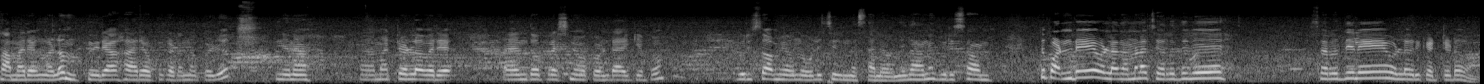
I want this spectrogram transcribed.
സമരങ്ങളും നിരാഹാരമൊക്കെ കിടന്നപ്പോൾ ഇങ്ങനെ മറ്റുള്ളവർ എന്തോ പ്രശ്നമൊക്കെ ഉണ്ടാക്കിയപ്പം ഗുരുസ്വാമി ഒന്ന് ഒളിച്ചിരുന്ന സ്ഥലമാണ്. ഇതാണ് ഗുരുസ്വാമി. ഇത് പണ്ടേ ഉള്ള നമ്മളെ ചെറുതിലേ ചെറുതിലേ ഉള്ള ഒരു കെട്ടിടമാണ്.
